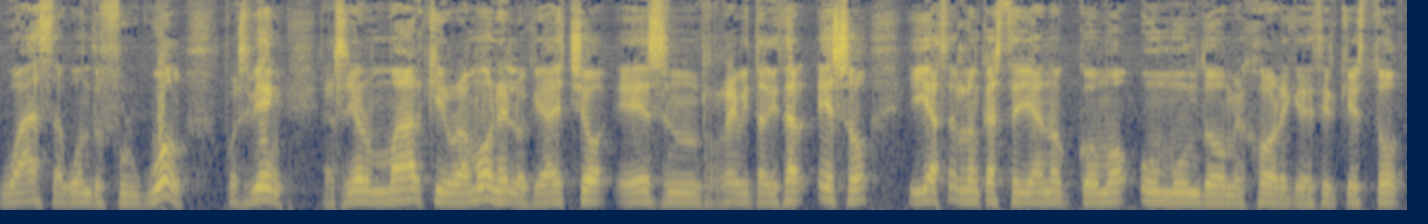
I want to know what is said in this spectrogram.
What's a Wonder Wonderful World. Pues bien, el señor Marky Ramone lo que ha hecho es revitalizar eso y hacerlo en castellano como un mundo mejor. Hay que decir que esto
